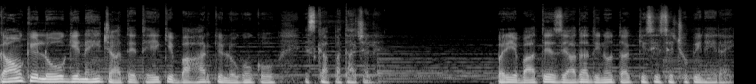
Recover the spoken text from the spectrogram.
गाँव के लोग ये नहीं चाहते थे कि बाहर के लोगों को इसका पता चले। पर यह बातें ज़्यादा दिनों तक किसी से छुपी नहीं रही।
